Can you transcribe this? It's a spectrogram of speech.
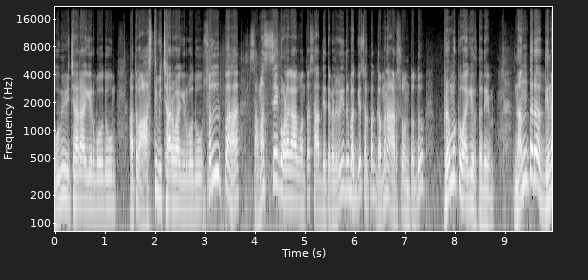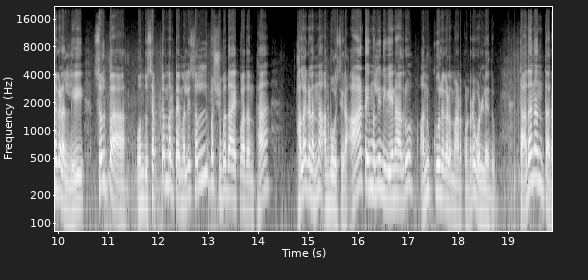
ಭೂಮಿ ವಿಚಾರ ಆಗಿರ್ಬೋದು ಅಥವಾ ಆಸ್ತಿ ವಿಚಾರವಾಗಿರ್ಬೋದು, ಸ್ವಲ್ಪ ಸಮಸ್ಯೆಗೆ ಒಳಗಾಗುವಂಥ ಸಾಧ್ಯತೆಗಳಿವೆ. ಇದ್ರ ಬಗ್ಗೆ ಸ್ವಲ್ಪ ಗಮನ ಹರಿಸುವಂಥದ್ದು ಪ್ರಮುಖವಾಗಿ ಇರ್ತದೆ. ನಂತರ ದಿನಗಳಲ್ಲಿ ಸ್ವಲ್ಪ ಒಂದು ಸೆಪ್ಟೆಂಬರ್ ಟೈಮಲ್ಲಿ ಸ್ವಲ್ಪ ಶುಭದಾಯಕವಾದಂಥ ಫಲಗಳನ್ನು ಅನುಭವಿಸ್ತೀರ. ಆ ಟೈಮಲ್ಲಿ ನೀವೇನಾದರೂ ಅನುಕೂಲಗಳು ಮಾಡಿಕೊಂಡ್ರೆ ಒಳ್ಳೆಯದು ತದನಂತರ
